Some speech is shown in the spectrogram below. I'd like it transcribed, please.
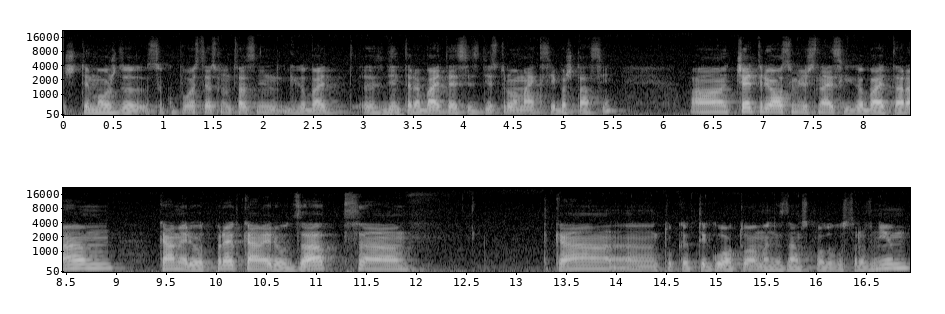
ще може да се купува. Естествено това с 1, гигабайт, 1 терабайт SSD струва майка си и баща си. 4, 8 или 16 гигабайта RAM, камери отпред, камери отзад. А, така, а, тук е теглото, ама не знам с какво да го сравним.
